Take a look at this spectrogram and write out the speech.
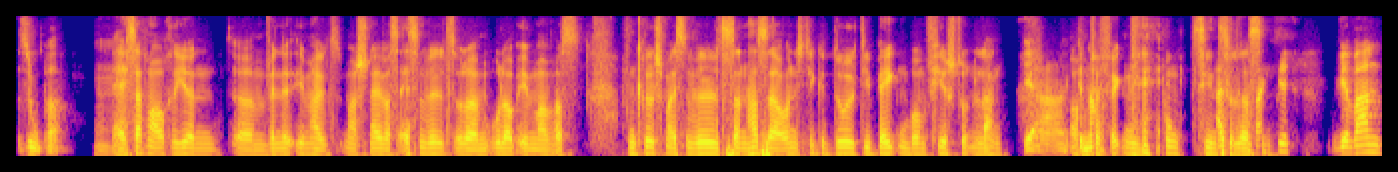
super. Mhm. Ja, ich sag mal auch hier, ähm, wenn du eben halt mal schnell was essen willst oder im Urlaub eben mal was auf den Grill schmeißen willst, dann hast du ja auch nicht die Geduld, die Bacon Bomb vier Stunden lang Ja, auf den perfekten Punkt ziehen Also zu lassen. Beispiel, wir waren,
